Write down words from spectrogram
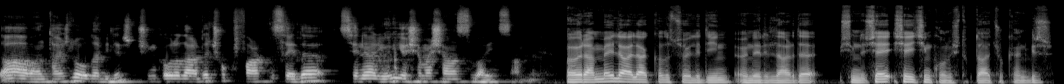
daha avantajlı olabilir. Çünkü oralarda çok farklı sayıda senaryoyu yaşama şansı var insanların. Öğrenmeyle alakalı söylediğin önerilerde şimdi şey şey için konuştuk daha çok yani bir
